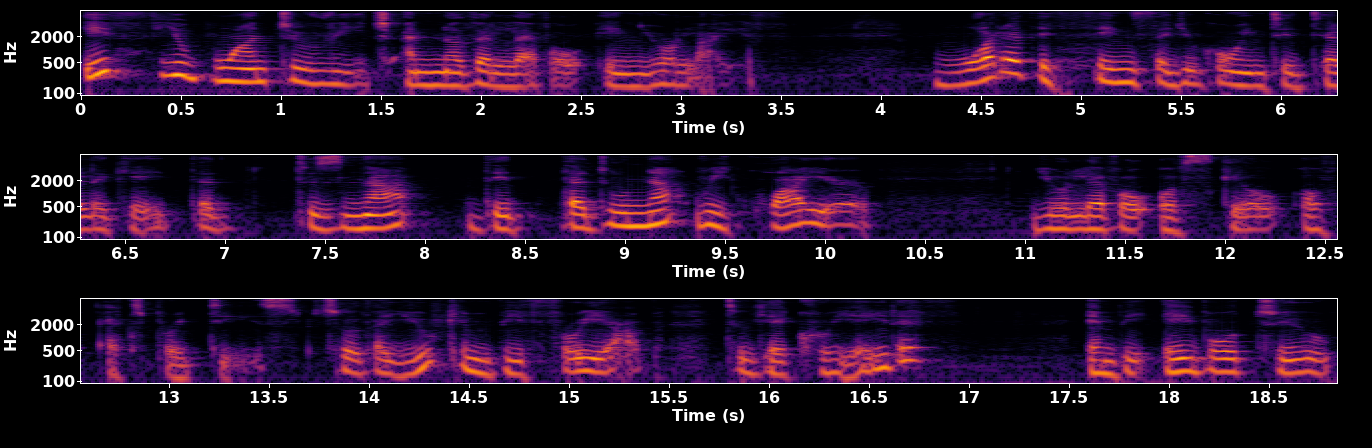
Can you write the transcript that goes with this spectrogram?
If you want to reach another level in your life, what are the things that you're going to delegate that does not that, that do not require your level of skill of expertise so that you can be free up to get creative and be able to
